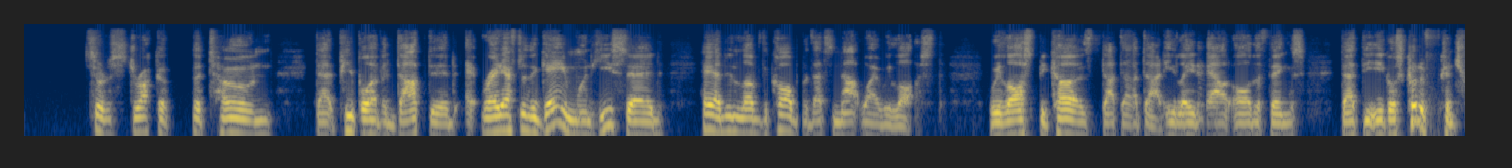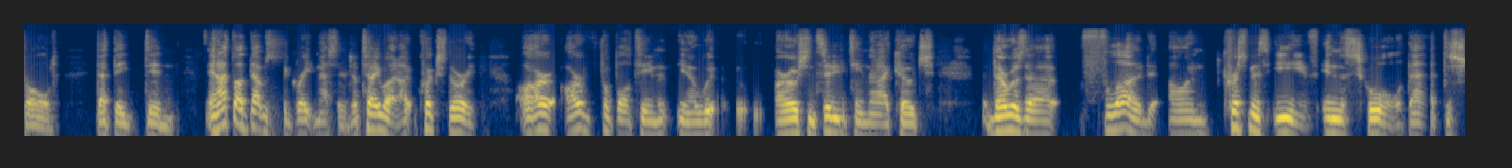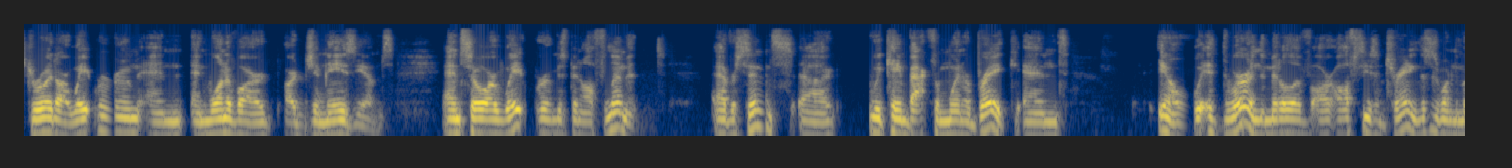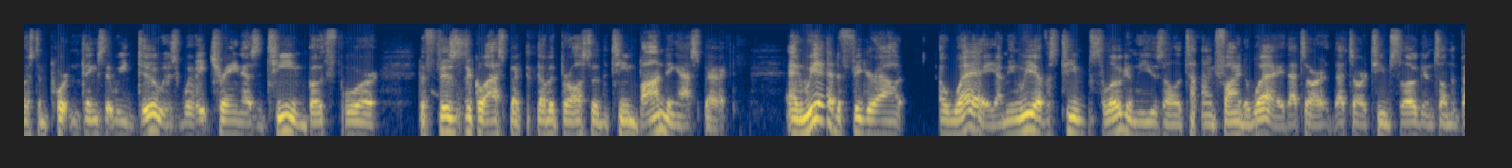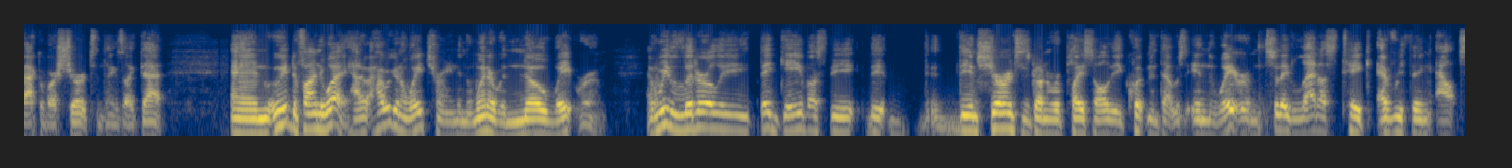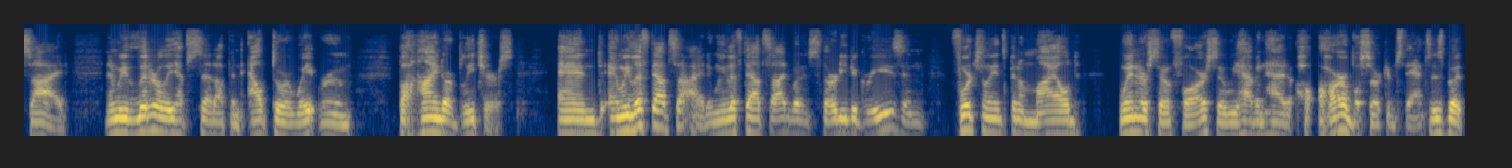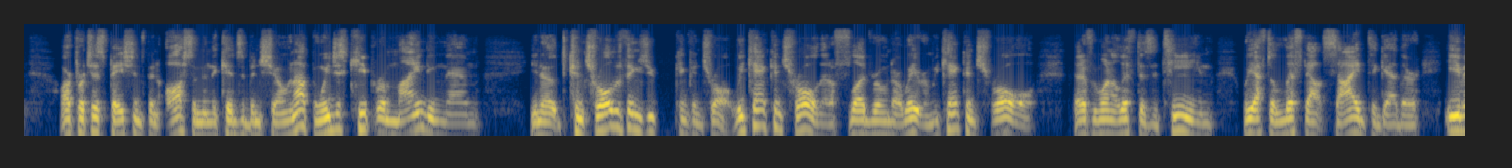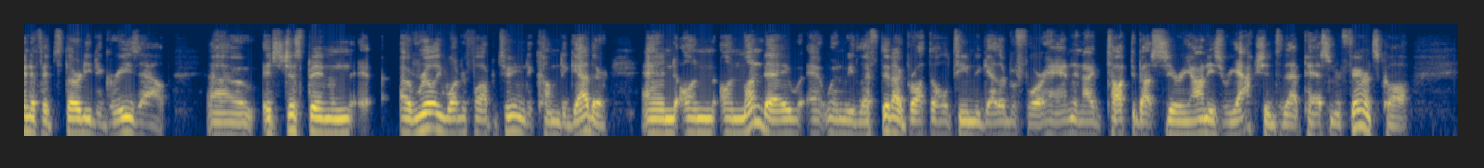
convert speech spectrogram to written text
sort of struck a, the tone that people have adopted right after the game when he said, "Hey, I didn't love the call, but that's not why we lost. We lost because dot dot dot." He laid out all the things that the Eagles could have controlled that they didn't, and I thought that was a great message. I'll tell you what. A quick story: our our football team, you know, we, our Ocean City team that I coach, there was a flood on Christmas Eve in the school that destroyed our weight room and and one of our our gymnasiums. And so our weight room has been off limits ever since uh, we came back from winter break. And you know, it, we're in the middle of our off-season training. This is one of the most important things that we do is weight train as a team, both for the physical aspect of it, but also the team bonding aspect. And we had to figure out a way. I mean, we have a team slogan we use all the time: "Find a way." That's our that's our team slogan. It's on the back of our shirts and things like that. And we had to find a way. How, how are we going to weight train in the winter with no weight room? And we literally they gave us the the the insurance is going to replace all the equipment that was in the weight room. So they let us take everything outside. And we literally have set up an outdoor weight room behind our bleachers. And and we lift outside and we lift outside when it's 30 degrees. And fortunately it's been a mild winter so far. So we haven't had ho- horrible circumstances, but our participation's been awesome and the kids have been showing up. And we just keep reminding them you know, control the things you can control. We can't control that a flood ruined our weight room. We can't control that if we want to lift as a team, we have to lift outside together, even if it's 30 degrees out. Uh, it's just been a really wonderful opportunity to come together. And on on Monday, when we lifted, I brought the whole team together beforehand, and I talked about Sirianni's reaction to that pass interference call.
